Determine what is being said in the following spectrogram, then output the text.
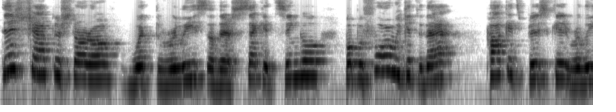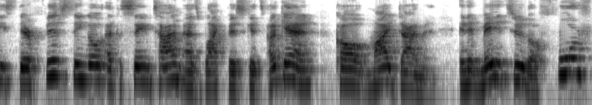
This chapter start off with the release of their second single, but before we get to that, Pockets Biscuit released their fifth single at the same time as Black Biscuits again called My Diamond, and it made it to the fourth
